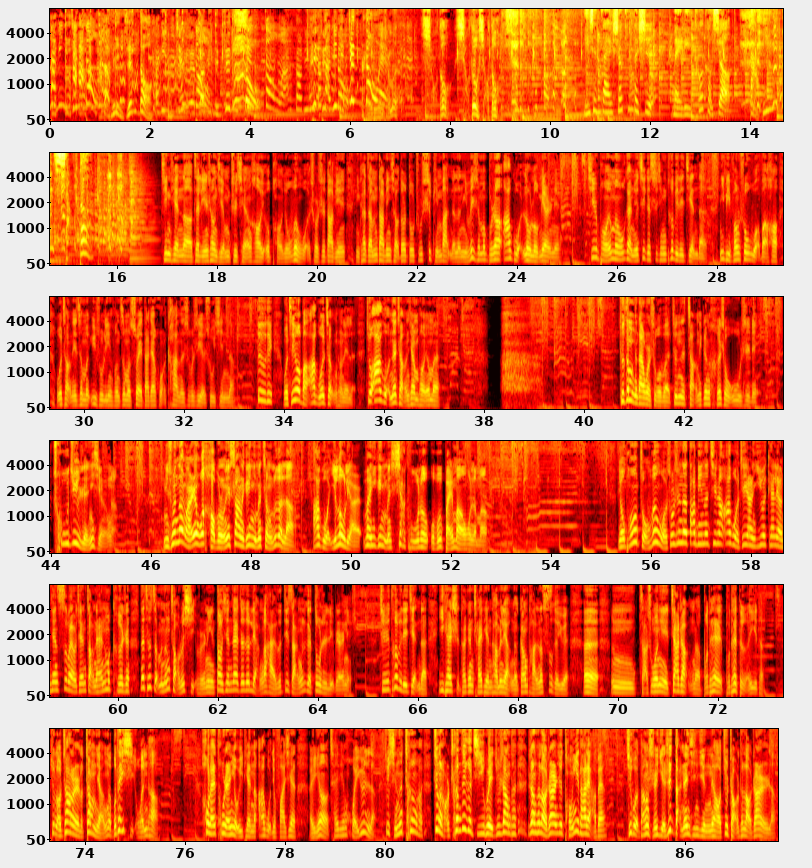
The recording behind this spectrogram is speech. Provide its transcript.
大兵你真逗，大兵你真逗，大兵你真逗，大兵你真逗，逗啊！大兵哎呀，大兵你真逗哎！什么？小豆，小豆，小豆。您现在收听的是《美丽脱口秀》，大兵小豆。今天呢，在临上节目之前，哈，有朋友问我说：“是大斌，你看咱们大斌小豆都出视频版的了，你为什么不让阿果露露面呢？”其实朋友们，我感觉这个事情特别的简单。你比方说我吧，哈，我长得这么玉树临风，这么帅，大家伙看了是不是也舒心呢？对不对？我真要把阿果整上来了。就阿果那长相，朋友们，就这么跟大伙说吧，就那长得跟何首乌似的，初具人形啊。你说那玩意儿，我好不容易上来给你们整乐了，阿果一露脸，万一给你们吓哭了，我不白忙活了吗？有朋友总问我，说是那大斌呢？既然阿果这样，一月开两千四百块钱，长得还那么磕碜，那他怎么能找着媳妇呢？到现在这都两个孩子，第三个搁肚子里边呢。其实特别的简单，一开始他跟柴田他们两个刚谈了四个月，嗯嗯，咋说呢？家长呢不太不太得意他，就老丈人了，丈母娘啊不太喜欢他。后来突然有一天呢，阿果就发现，哎呀，柴田怀孕了，就寻思趁好正好趁这个机会，就让他让他老丈人就同意他俩呗。结果当时也是胆战心惊的，就找他老丈人了，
